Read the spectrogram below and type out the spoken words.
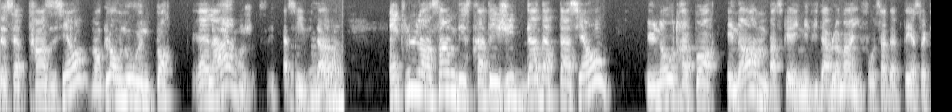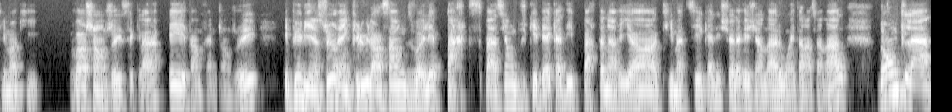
de cette transition. Donc là, on ouvre une porte très large, c'est assez évident. Inclut l'ensemble des stratégies d'adaptation, une autre porte énorme parce qu'inévitablement, il faut s'adapter à ce climat qui va changer, c'est clair, et est en train de changer. Et puis, bien sûr, inclut l'ensemble du volet participation du Québec à des partenariats climatiques à l'échelle régionale ou internationale. Donc, la,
